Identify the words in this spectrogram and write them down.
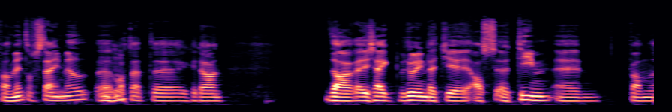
van Winterstein Mill uh, mm wordt dat uh, gedaan. Daar is eigenlijk de bedoeling dat je als uh, team van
